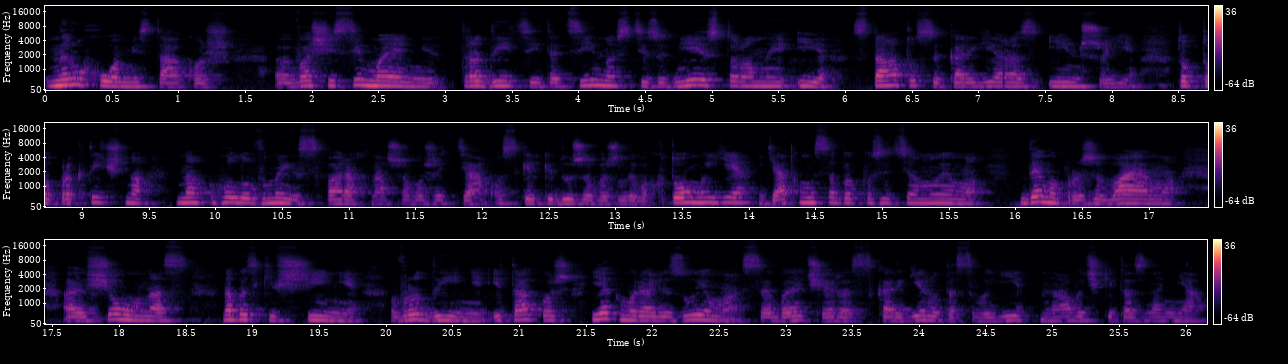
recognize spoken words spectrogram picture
нерухомість також. Е, Ваші сімейні традиції та цінності з однієї сторони, і статуси, кар'єра з іншої, тобто практично на головних сферах нашого життя, оскільки дуже важливо, хто ми є, як ми себе позиціонуємо, де ми проживаємо, е, що у нас на батьківщині, в родині, і також як ми реалізуємо себе через кар'єру та свої навички та знання.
